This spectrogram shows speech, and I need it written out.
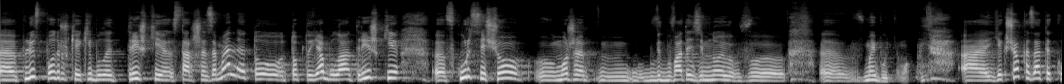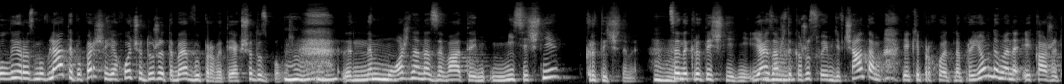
Е, плюс подружки, які були трішки старше за мене, то тобто я була трішки е, в курсі, що е, може відбуватися зі мною в, в майбутньому. Якщо казати, коли розмовляти, по-перше, я хочу дуже тебе виправити, якщо дозволиш. Не можна називати місячні. Критичними це не критичні дні. Я завжди кажу своїм дівчатам, які приходять на прийом до мене і кажуть:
